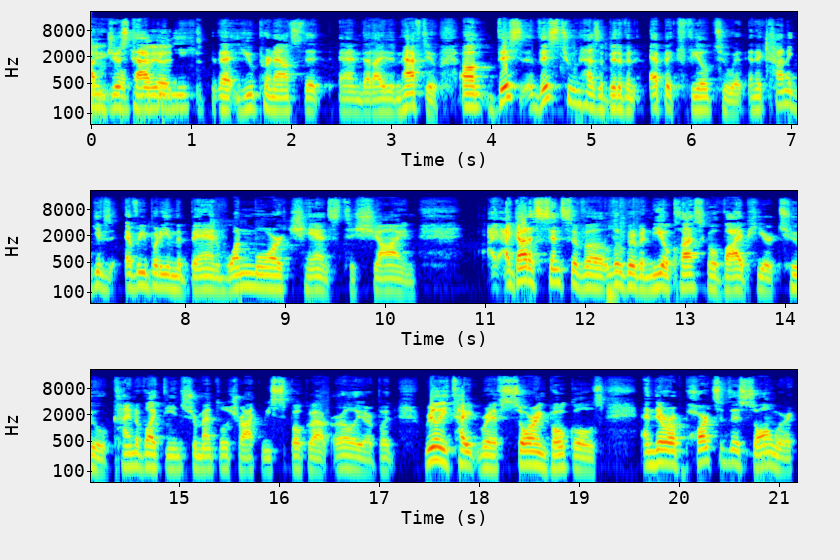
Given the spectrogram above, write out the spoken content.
I'm just hopefully I- happy that you pronounced it and that I didn't have to. Um, this this tune has a bit of an epic feel to it, and it kind of gives everybody in the band one more chance to shine. I, I got a sense of a little bit of a neoclassical vibe here too, kind of like the instrumental track we spoke about earlier, but really tight riffs, soaring vocals, and there are parts of this song where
